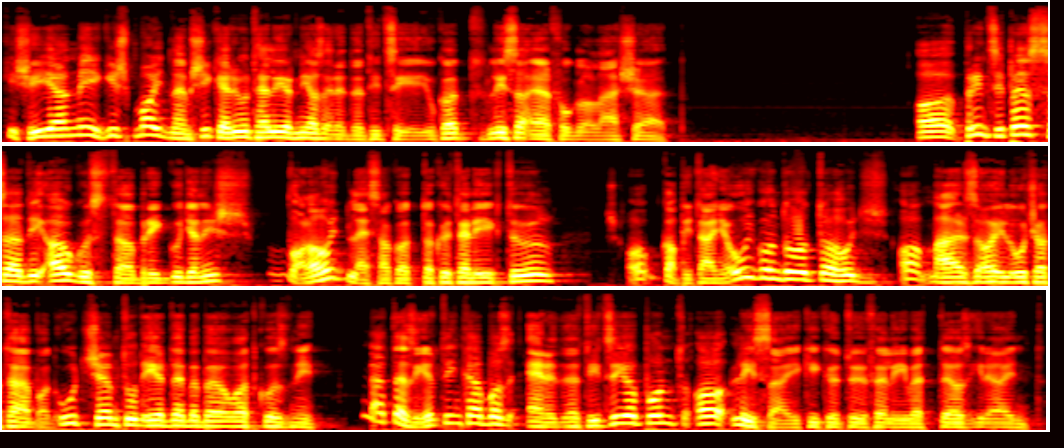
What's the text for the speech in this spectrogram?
kis híján mégis majdnem sikerült elérni az eredeti céljukat, Lisa elfoglalását. A Principessa di Augusta brig ugyanis valahogy leszakadt a köteléktől, és a kapitánya úgy gondolta, hogy a már zajló csatában úgysem tud érdebe beavatkozni, hát ezért inkább az eredeti célpont a Liszái kikötő felé vette az irányt.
